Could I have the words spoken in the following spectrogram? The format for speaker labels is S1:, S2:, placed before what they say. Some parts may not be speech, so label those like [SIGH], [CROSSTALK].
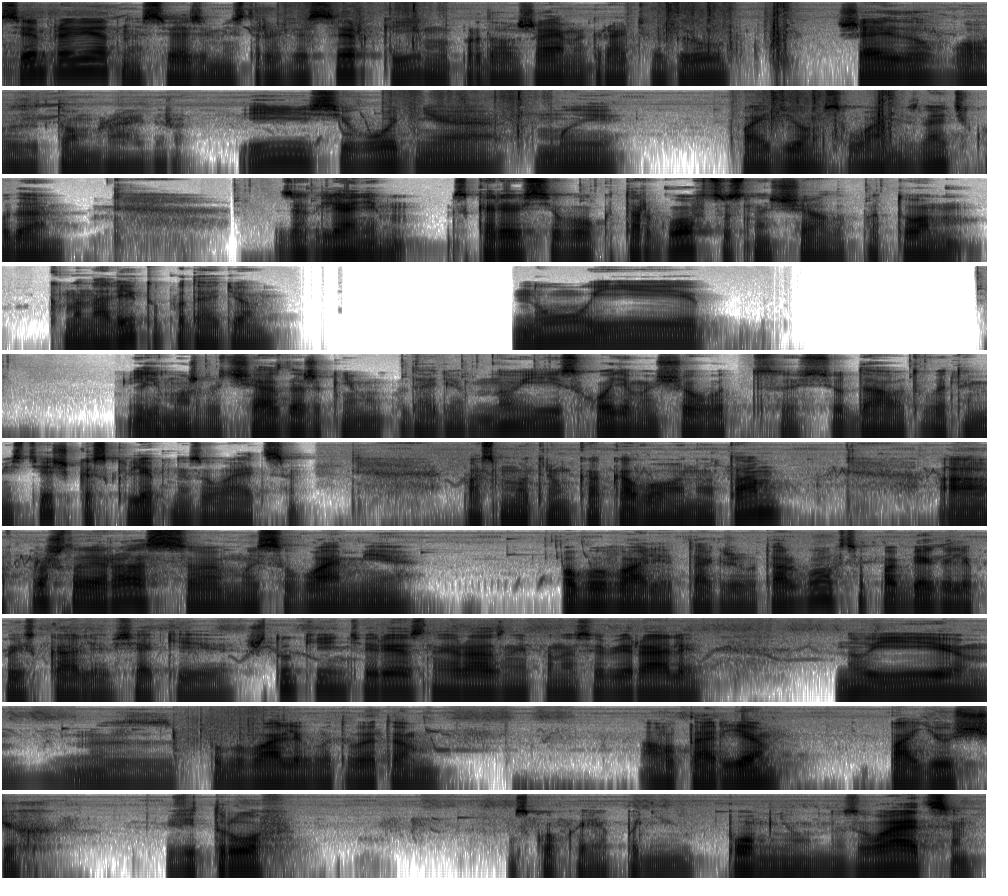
S1: Всем привет, на связи мистер офицер, и мы продолжаем играть в игру Shadow of the Tomb Raider. И сегодня мы пойдем с вами, знаете куда? Заглянем, скорее всего, к торговцу сначала, потом к монолиту подойдем. Ну и... Или может быть сейчас даже к нему подойдем. Ну и сходим еще вот сюда, вот в это местечко, склеп называется. Посмотрим, каково оно там. А в прошлый раз э, мы с вами побывали также у торговца, побегали, поискали всякие штуки интересные, разные понасобирали. Ну и побывали вот в этом алтаре поющих ветров. Насколько я помню, он называется.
